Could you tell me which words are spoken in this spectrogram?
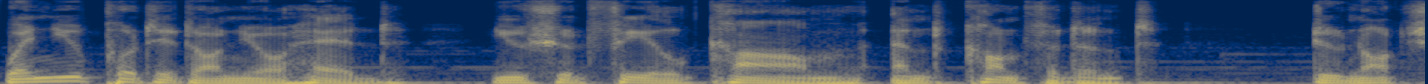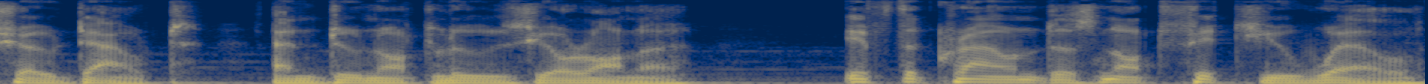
When you put it on your head, you should feel calm and confident. Do not show doubt and do not lose your honor. If the crown does not fit you well,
